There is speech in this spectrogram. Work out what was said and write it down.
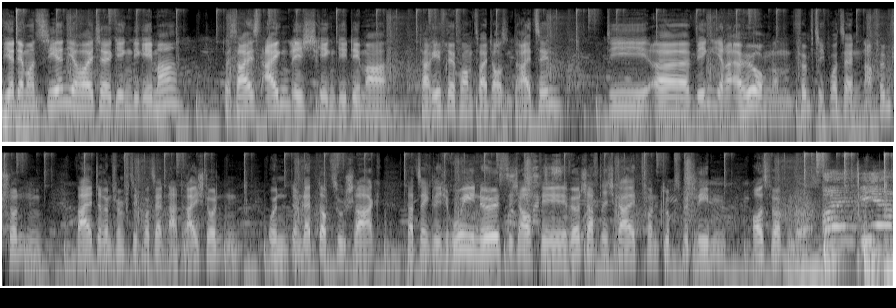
Wir demonstrieren hier heute gegen die GEMA, das heißt eigentlich gegen die GEMA-Tarifreform 2013, die äh, wegen ihrer Erhöhung um 50 Prozent nach fünf Stunden, weiteren 50 Prozent nach drei Stunden und einem Laptop-Zuschlag tatsächlich ruinös sich auf die Wirtschaftlichkeit von Clubsbetrieben auswirken wird. Wollen wir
